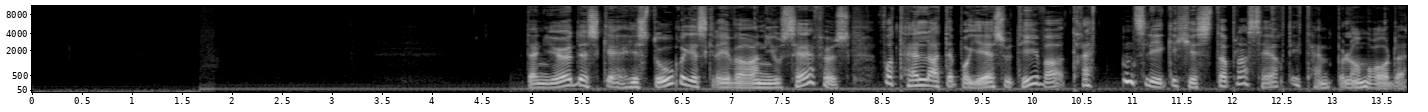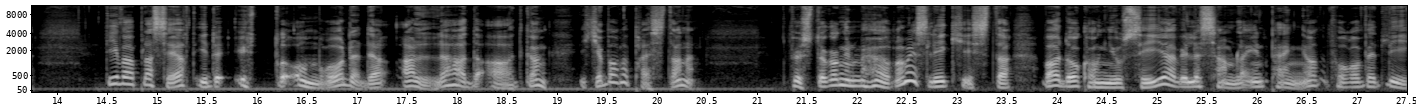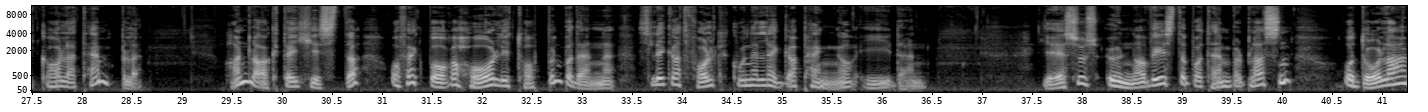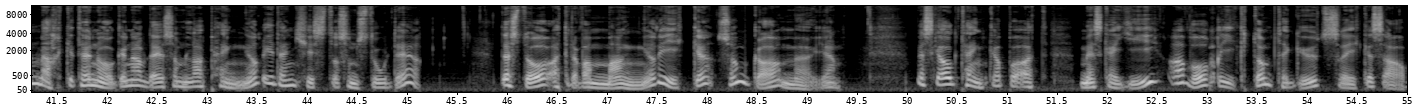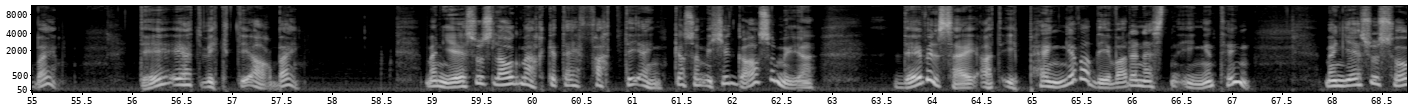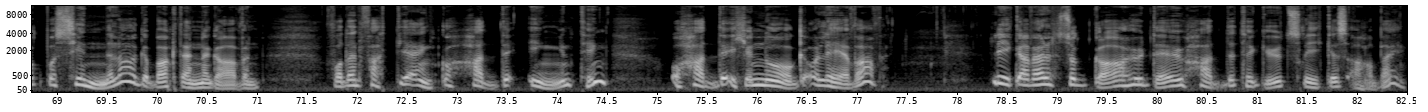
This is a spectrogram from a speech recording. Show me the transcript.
Den jødiske historieskriveren Josefus forteller at det på Jesu tid var 13 slike kister plassert i tempelområdet. De var plassert i det ytre området der alle hadde adgang, ikke bare prestene. Første gangen vi hører om ei slik kiste, var da kong Josia ville samle inn penger for å vedlikeholde tempelet. Han lagde ei kiste og fikk bore hull i toppen på denne, slik at folk kunne legge penger i den. Jesus underviste på tempelplassen, og da la han merke til noen av de som la penger i den kista som sto der. Det står at det var mange rike som ga mye. Vi skal òg tenke på at vi skal gi av vår rikdom til Guds rikes arbeid. Det er et viktig arbeid. Men Jesus la òg merke til ei fattig enke som ikke ga så mye. Det vil si at i pengeverdi var det nesten ingenting. Men Jesus så på sinnelaget bak denne gaven, for den fattige enka hadde ingenting og hadde ikke noe å leve av. Likevel så ga hun det hun hadde til Guds rikes arbeid.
